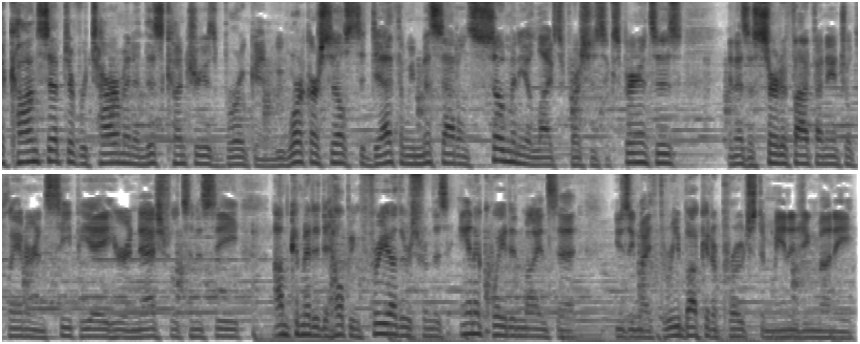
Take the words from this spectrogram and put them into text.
The concept of retirement in this country is broken. We work ourselves to death and we miss out on so many of life's precious experiences. And as a certified financial planner and CPA here in Nashville, Tennessee, I'm committed to helping free others from this antiquated mindset using my three bucket approach to managing money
